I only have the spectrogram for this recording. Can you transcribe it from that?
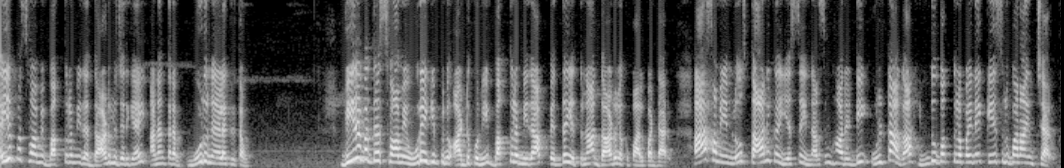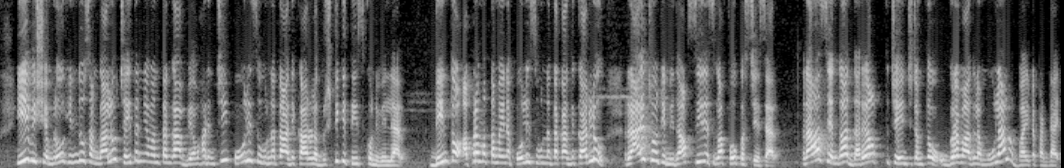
అయ్యప్ప స్వామి భక్తుల మీద దాడులు జరిగాయి. అనంతరం మూడు నెలల క్రితం వీరభద్రస్వామి ఊరేగింపును అడ్డుకుని భక్తుల మీద పెద్ద ఎత్తున దాడులకు పాల్పడ్డారు. ఆ సమయంలో స్థానిక ఎస్ఐ నరసింహారెడ్డి ఉల్టాగా హిందూ భక్తులపైనే కేసులు బనాయించారు. ఈ విషయంలో హిందూ సంఘాలు చైతన్యవంతంగా వ్యవహరించి పోలీసు ఉన్నతాధికారుల దృష్టికి తీసుకొని వెళ్ళారు దీంతో అప్రమత్తమైన పోలీసు ఉన్నతాధికారులు రాయచోటి మీద సీరియస్గా ఫోకస్ చేశారు. రహస్యంగా దర్యాప్తు చేయించడంతో ఉగ్రవాదుల మూలాలు బయటపడ్డాయి.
